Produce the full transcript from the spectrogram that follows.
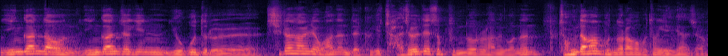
인간다운 인간적인 요구들을 실현하려고 하는데 그게 좌절돼서 분노를 하는 거는 정당한 분노라고 보통 얘기하죠.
